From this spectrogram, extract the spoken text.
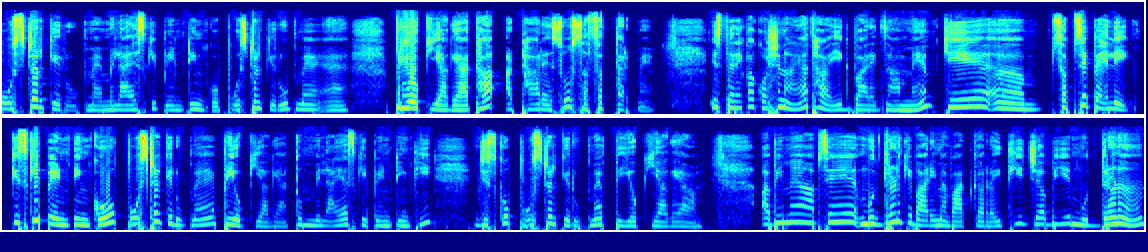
पोस्टर के रूप में मिलायस की पेंटिंग को, पोस्टर के रूप में प्रयोग किया गया था अठारह में। इस तरह का क्वेश्चन आया था एक बार एग्ज़ाम में कि सबसे पहले किसकी पेंटिंग को पोस्टर के रूप में प्रयोग किया गया? तो मिलायस की पेंटिंग थी, जिसको पोस्टर के रूप में प्रयोग किया गया। अभी मैं आपसे मुद्रण के बारे में बात कर रही थी, जब ये मुद्रण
